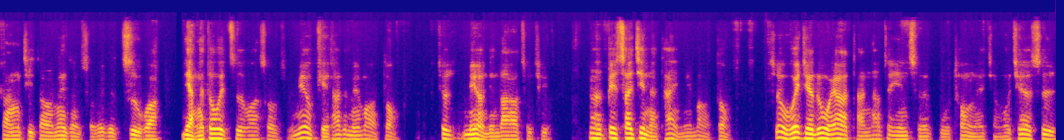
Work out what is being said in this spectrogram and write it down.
刚刚提到那种所谓的自花，两个都会自花受阻，没有给他就没办法动，就没有人拉他出去，那被塞进来他也没办法动。所以我会觉得，如果要谈它这因此的骨痛来讲，我觉得是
